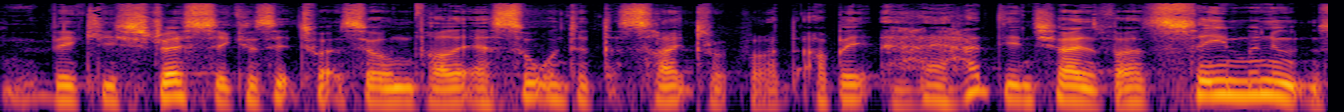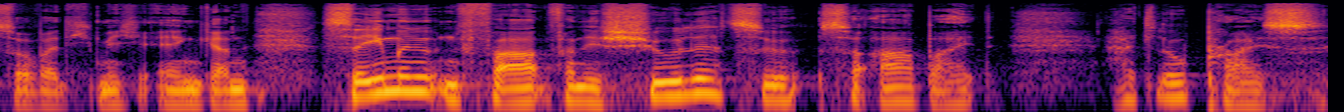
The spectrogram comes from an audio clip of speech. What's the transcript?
wirklich stressige Situation, weil er so unter Zeitdruck war. Aber er hat die Entscheidung, es war zehn Minuten, soweit ich mich erinnern kann, zehn Minuten Fahrt von der Schule zu, zur Arbeit. Er hat Lobpreis,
